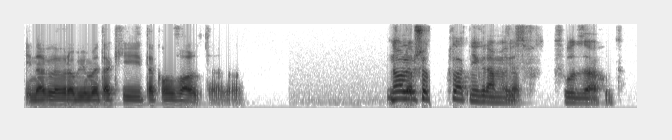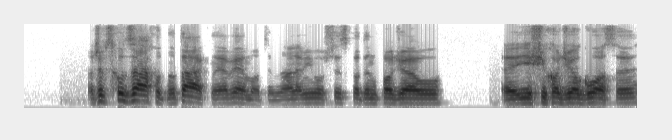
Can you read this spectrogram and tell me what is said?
i nagle robimy taki, taką woltę. No. no ale już od lat nie gramy wschód-zachód. Znaczy wschód-zachód, no tak, no ja wiem o tym, no ale mimo wszystko ten podział e, jeśli chodzi o głosy,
